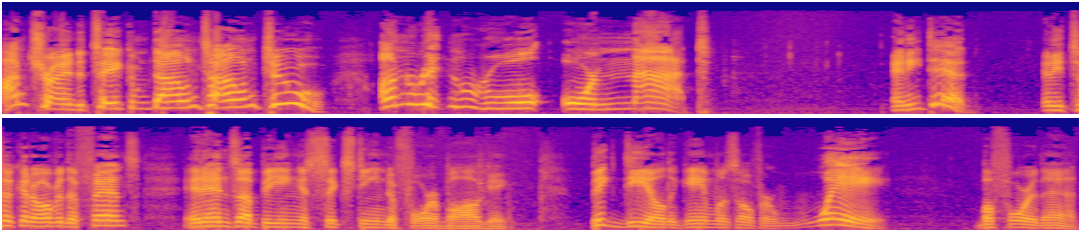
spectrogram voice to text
I'm trying to take him downtown too unwritten rule or not. And he did. And he took it over the fence. It ends up being a 16 to 4 ball game. Big deal. The game was over way before that.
